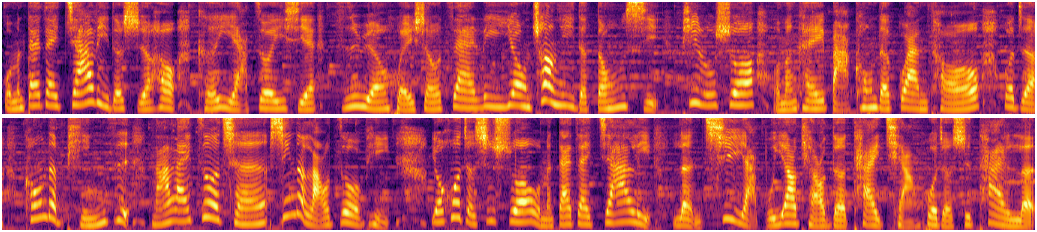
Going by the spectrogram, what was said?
我们待在家里的时候，可以啊做一些资源回收再利用、创意的东西。譬如说，我们可以把空的罐头或者空的瓶子拿来做成新的劳作品，又或者是说，我们待在家里，冷气呀不要调得太强或者是太冷，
